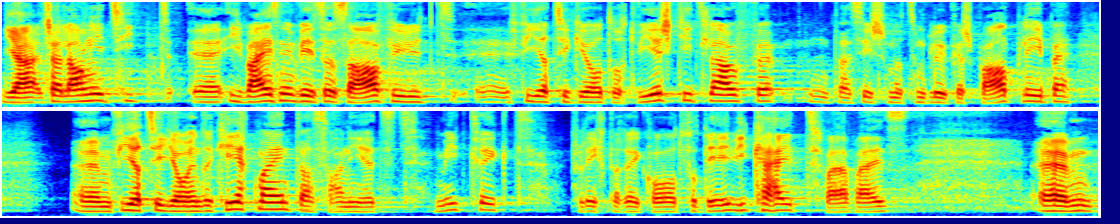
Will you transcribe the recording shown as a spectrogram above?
ja, eine lange Zeit. Äh, ich weiß nicht, wie es sich anfühlt, 40 Jahre durch die Wüste zu laufen. Das ist mir zum Glück erspart geblieben. 40 ähm, Jahre in der Kirchgemeinde, das habe ich jetzt mitgekriegt. Vielleicht ein Rekord für die Ewigkeit, wer weiß. Ähm,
